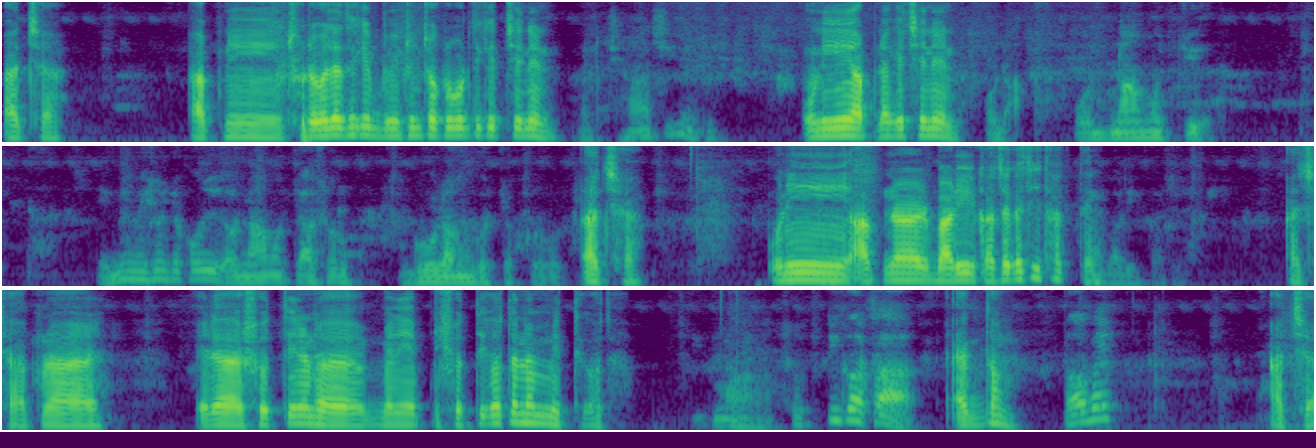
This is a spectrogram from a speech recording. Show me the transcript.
আচ্ছা। আপনি ছোটবেলা থেকে মিঠুন চক্রবর্তীকে চেনেন? হ্যাঁ উনি আপনাকে চেনেন? ওর নাম হচ্ছে এমনি মিশন চক্রবর্তী ওর নাম হচ্ছে আসল গৌরাঙ্গ চক্রবর্তী। আচ্ছা। উনি আপনার বাড়ির কাছাকাছি থাকতেন? বাড়ির কাছে আচ্ছা আপনার এটা সত্যি না মানে আপনি সত্যি কথা না মিথ্যে কথা? সত্যি কথা। একদম। তবে আচ্ছা।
